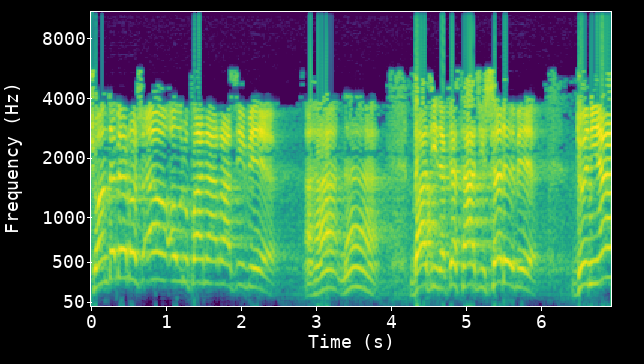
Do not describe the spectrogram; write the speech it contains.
چۆن دەبێ ڕۆژ ئاو ئەوروپا ناڕازی بێ ئەها نا با دینەکە تاجی سەرێ بێ دنیا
